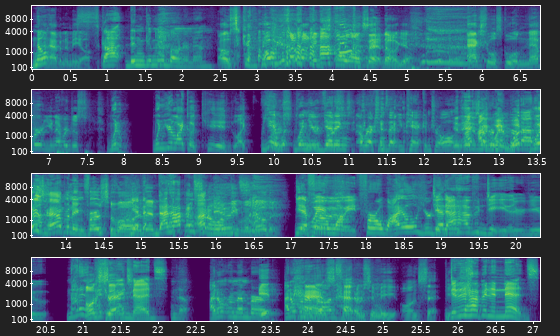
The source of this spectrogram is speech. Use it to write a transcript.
Nope. That happened to me often. Scott didn't give me a boner, man. Oh, Scott. Oh, you're talking about in school on set? No, yeah, actual school. Never. You never just when when you're like a kid, like Yeah, first- when, you're, getting first- erections that you can't control. And I- it's I like, wait, remember what? that What is happening? First of all, Yeah, that- that happens I don't want people to know this. Yeah, for Wait, a wait, while. wait. For a while, you're Did getting that happen to either of you not in On I- set? Ned's? No, I don't remember. It I don't remember has on set happened to me on set. Did it happen in Ned's?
